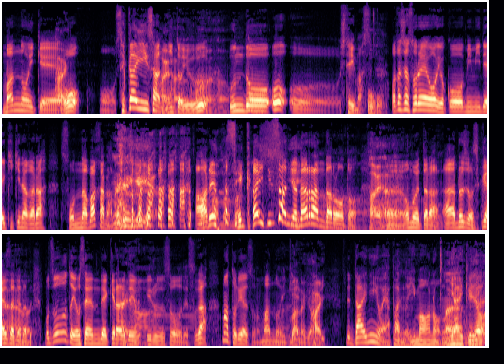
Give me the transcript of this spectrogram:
万能池はい。世界遺産にという運動をおしています。私はそれを横耳で聞きながら、そんなバカな。あれは世界遺産にはならんだろうと、思ったら、あの女世界遺産にはなって、もうずーっと予選で蹴られているそうですが、まあとりあえずその万能池。万能池、はい。で、第2位はやっぱりの今の宮池だわ。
